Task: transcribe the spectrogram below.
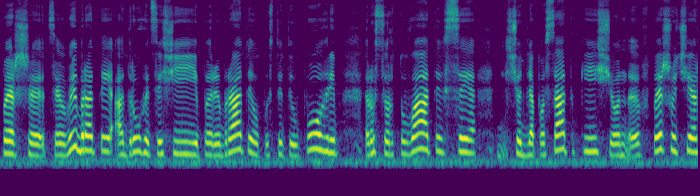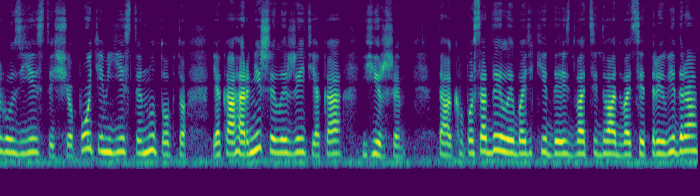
перше це вибрати, а друге це ще її перебрати, опустити у погріб, розсортувати все, що для посадки, що е, в першу чергу з'їсти, що потім їсти. Ну тобто, яка гарніше лежить, яка гірше. Так, посадили батьки десь 22-23 відра.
